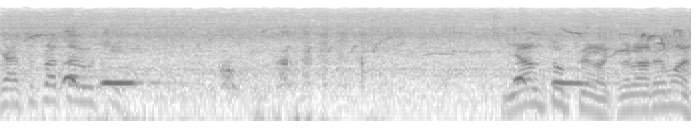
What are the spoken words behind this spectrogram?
Deasupra ta, Luci. Ia-l tot pe ăla, că l-a rămas.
